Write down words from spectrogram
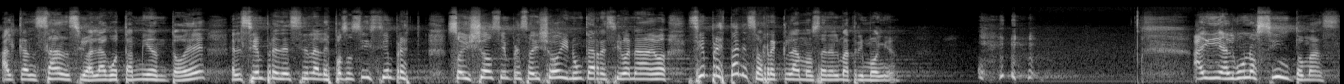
al cansancio, al agotamiento. ¿eh? El siempre decirle al esposo, sí, siempre soy yo, siempre soy yo y nunca recibo nada de vos. Siempre están esos reclamos en el matrimonio. Hay algunos síntomas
